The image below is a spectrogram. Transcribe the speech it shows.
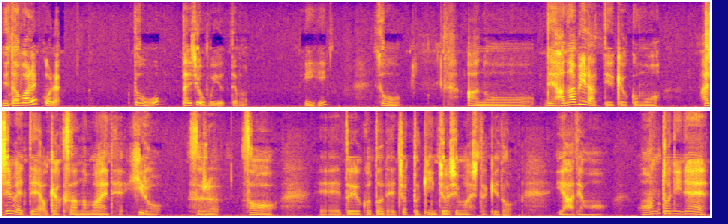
ネタバレ？これ。どう？大丈夫？言っても。いい？そう。あのー、で、花びらっていう曲も初めてお客さんの前で披露する。そう。えー、ということで、ちょっと緊張しましたけど。いや、でも、本当にね、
